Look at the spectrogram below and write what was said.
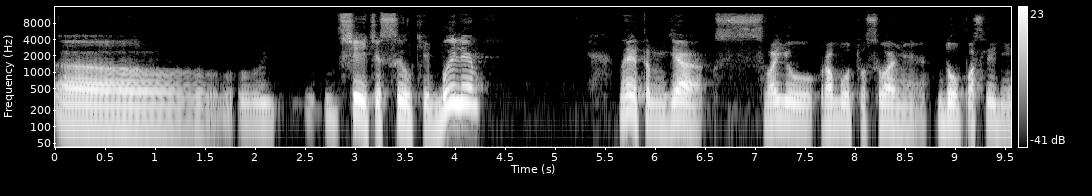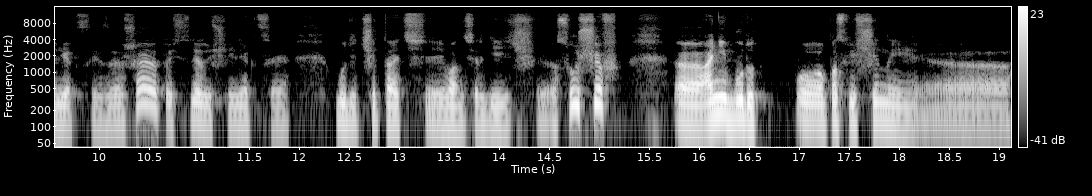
Э, все эти ссылки были. На этом я свою работу с вами до последней лекции завершаю. То есть следующие лекции будет читать Иван Сергеевич Сущев. Э, они будут посвящены э,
